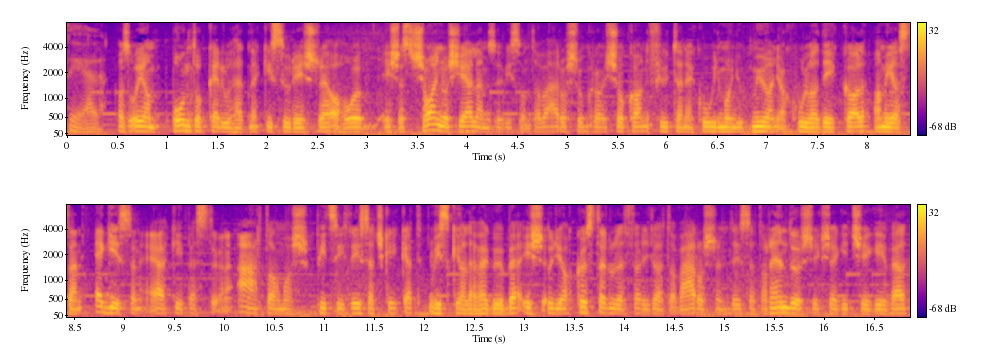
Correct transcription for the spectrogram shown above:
cél. Az olyan pontok kerülhetnek kiszűrésre, ahol, és ez sajnos jellemző viszont a városunkra, hogy sokan fűtenek úgy mondjuk műanyag hulladékkal, ami aztán egészen elképesztően ártalmas pici részecskéket visz ki a levegőbe, és ugye a közterületfelügyelet, a városrendészet, a rendőrség segítségével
